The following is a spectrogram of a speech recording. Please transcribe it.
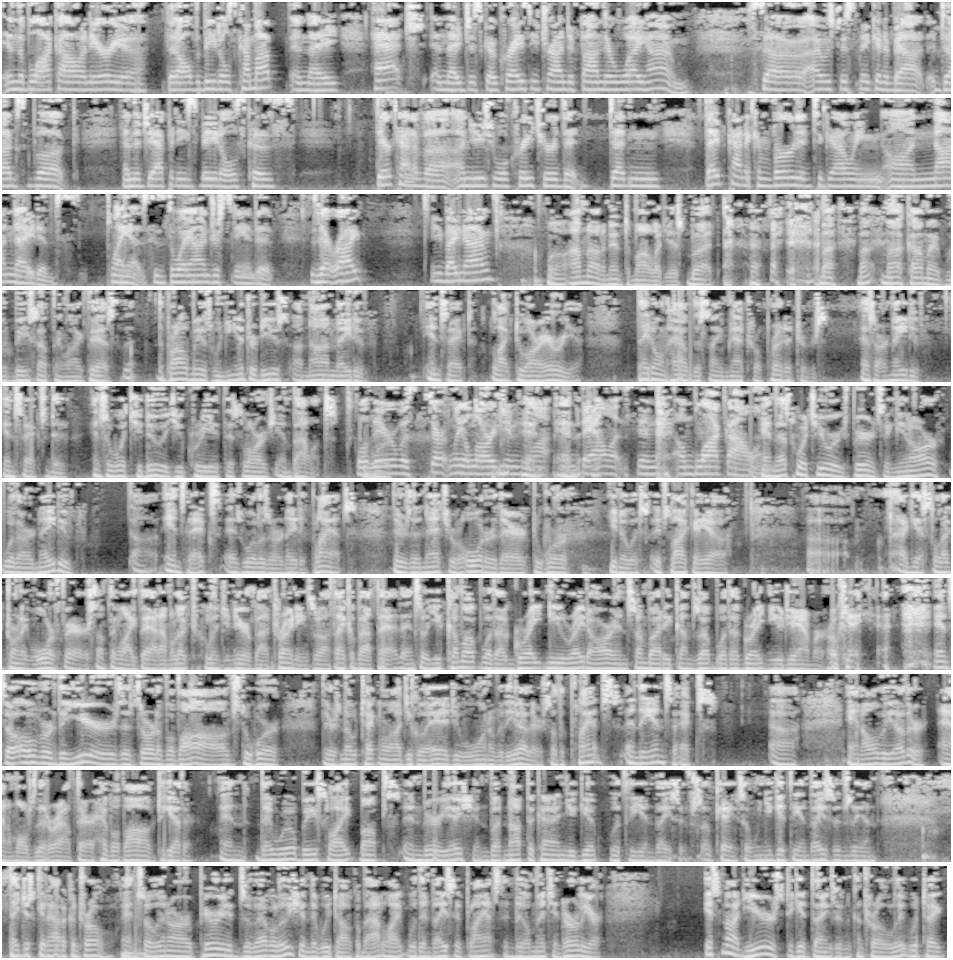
in the Block Island area that all the beetles come up and they hatch and they just go crazy trying to find their way home. So I was just thinking about Doug's book and the Japanese beetles because they're kind of a unusual creature that doesn't. They've kind of converted to going on non-natives plants, is the way I understand it. Is that right? Anybody know? Well, I'm not an entomologist, but my, my, my comment would be something like this: the, the problem is when you introduce a non-native insect like to our area, they don't have the same natural predators as our native insects do. And so what you do is you create this large imbalance. Well, there was certainly a large and, and, imbalance in on Block Island, and that's what you were experiencing in our with our native uh, insects as well as our native plants. There's a natural order there to where you know it's it's like a uh, uh, I guess electronic warfare or something like that. I'm an electrical engineer by training, so I think about that. And so you come up with a great new radar, and somebody comes up with a great new jammer. Okay, and so over the years, it sort of evolves to where there's no technological edge of one over the other. So the plants and the insects. Uh, and all the other animals that are out there have evolved together and there will be slight bumps in variation, but not the kind you get with the invasives. Okay, so when you get the invasives in, they just get out of control. Mm-hmm. And so in our periods of evolution that we talk about, like with invasive plants that Bill mentioned earlier, it's not years to get things in control. It would take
